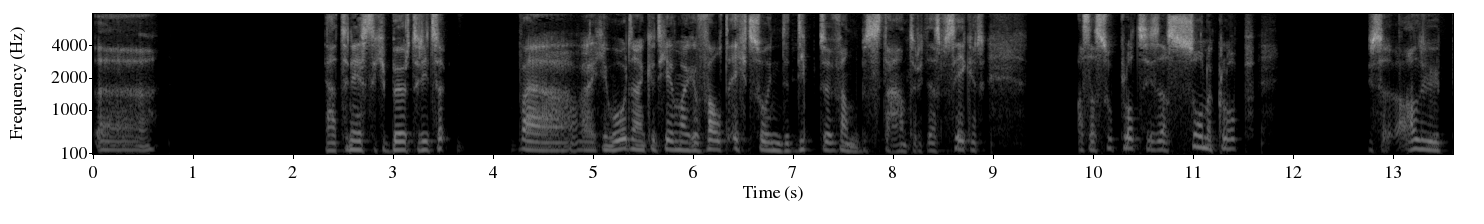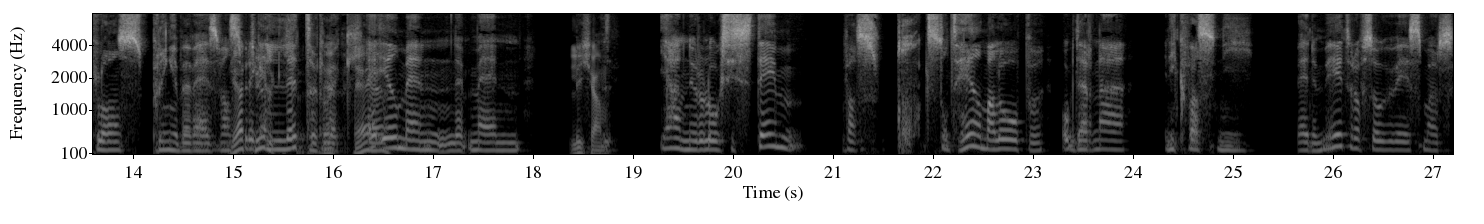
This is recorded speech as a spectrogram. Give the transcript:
eh, ja, ten eerste gebeurt er iets waar, waar je geen woorden aan kunt geven, maar je valt echt zo in de diepte van het bestaan terug. Dat is zeker... Als dat zo plots is, dat is zo'n klop. Dus al uw plans springen bij wijze van Ja, spreken. En letterlijk. Ja, ja, ja. hè, Heel mijn, mijn Lichaam. ja, neurologisch systeem was... Ik stond helemaal open. Ook daarna. En ik was niet bij de meter of zo geweest, maar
